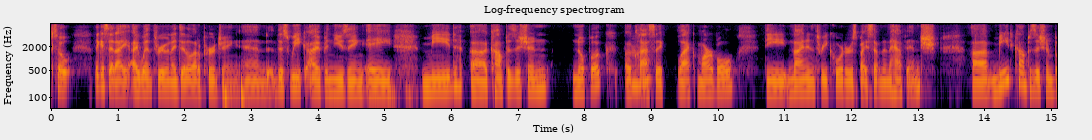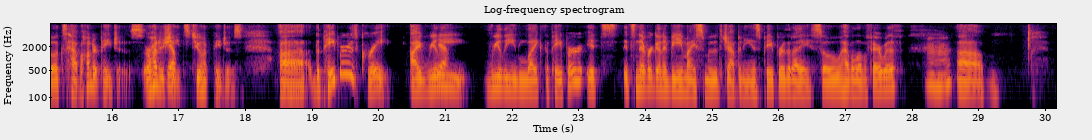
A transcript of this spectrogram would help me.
so like i said I, I went through and i did a lot of purging and this week i've been using a mead uh, composition notebook a mm-hmm. classic black marble the nine and three quarters by seven and a half inch Uh, Mead composition books have 100 pages or 100 Yep. sheets, 200 pages. Uh, the paper is great. I really, really like the paper. It's it's never going to be my smooth Japanese paper that I so have a love affair with. Mm-hmm. Um,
